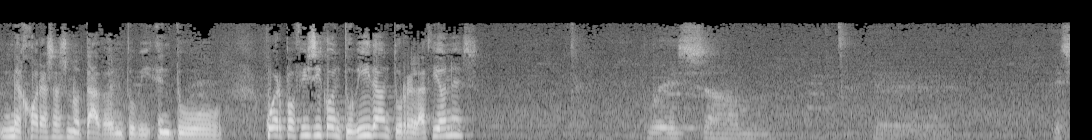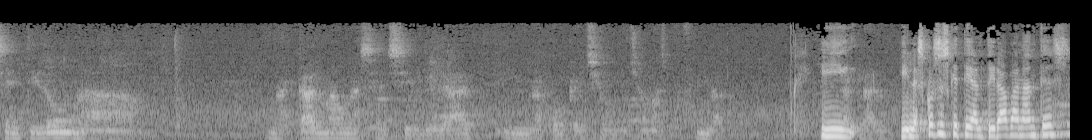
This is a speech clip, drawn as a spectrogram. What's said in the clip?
mejoras has notado en tu, en tu cuerpo físico, en tu vida, en tus relaciones? Pues eh, he sentido una, una calma, una sensibilidad una comprensión mucho más profunda. Y, claro. y las cosas que te alteraban antes,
